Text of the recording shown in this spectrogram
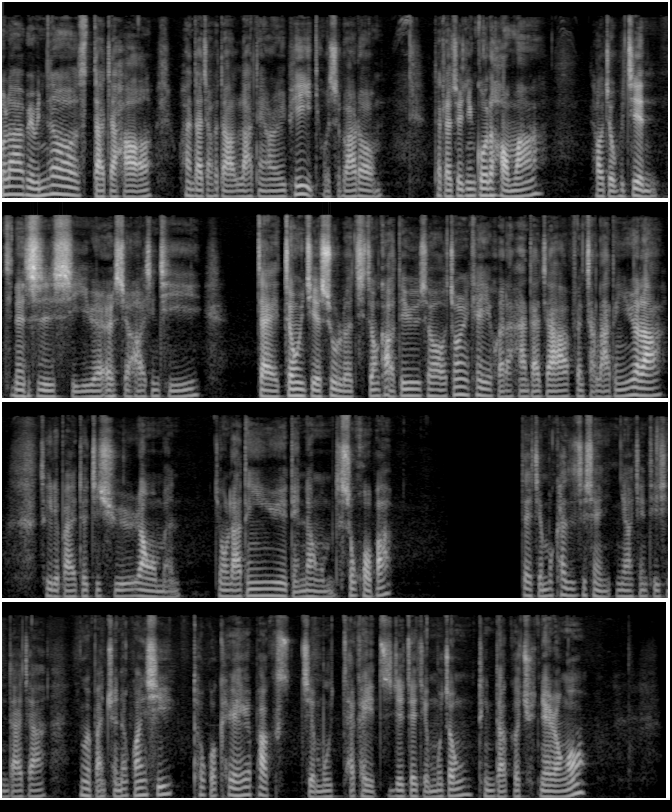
Hola, b i e n v e n o s 大家好，欢迎大家回到拉丁 RP，我是巴洛。大家最近过得好吗？好久不见，今天是十一月二十号星期一，在终于结束了期中考地狱之后，终于可以回来和大家分享拉丁音乐啦。这个礼拜就继续让我们用拉丁音乐点亮我们的生活吧。在节目开始之前，你要先提醒大家，因为版权的关系，透过 KKBOX 节目才可以直接在节目中听到歌曲内容哦。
